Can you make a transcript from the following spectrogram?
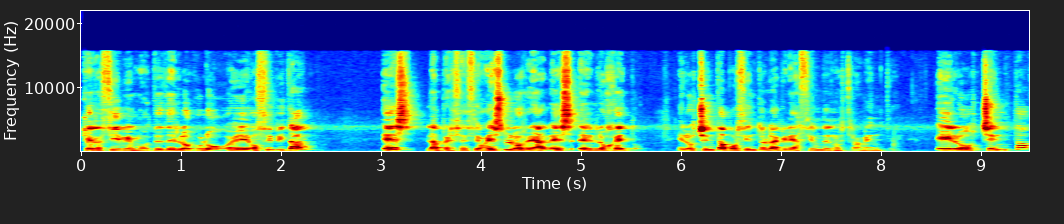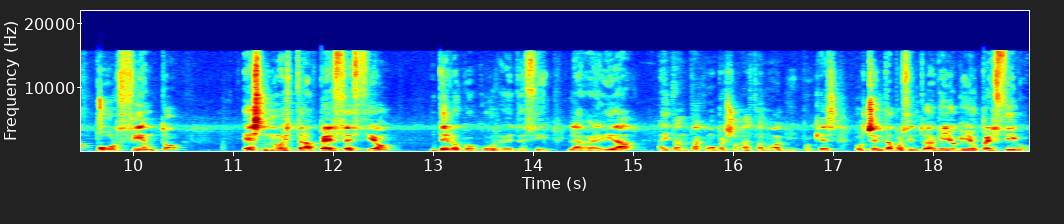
que recibimos desde el lóbulo eh, occipital es la percepción, es lo real, es el objeto. El 80% es la creación de nuestra mente. El 80% es nuestra percepción de lo que ocurre. Es decir, la realidad, hay tantas como personas estamos aquí, porque es 80% de aquello que yo percibo,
